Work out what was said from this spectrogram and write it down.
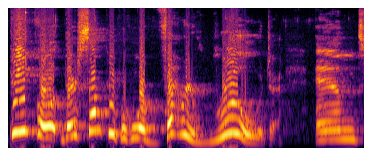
people, there's some people who are very rude and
